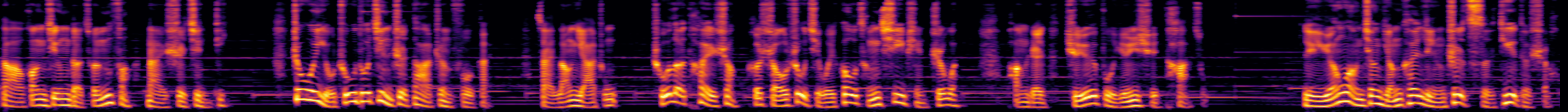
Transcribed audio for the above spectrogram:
大荒经的存放乃是禁地，周围有诸多禁制大阵覆盖。在狼牙中，除了太上和少数几位高层七品之外，旁人绝不允许踏足。李元旺将杨开领至此地的时候，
